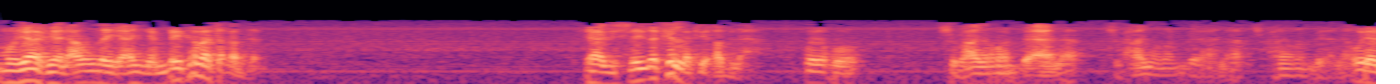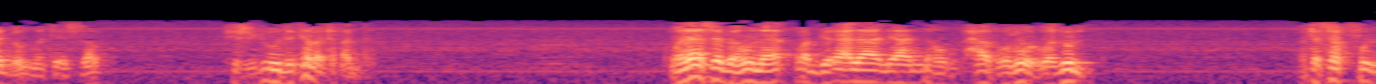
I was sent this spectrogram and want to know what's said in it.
مجافيا عضديه عن جنبيه كما تقدم. في هذه السجدة كالتي قبلها ويقول سبحان رب أعلى سبحان رب أعلى سبحان رب أعلى ويدعو ما تيسر في سجوده كما تقدم. وناسب هنا رب الأعلى لأنه حال خضوع وذل وتسفل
